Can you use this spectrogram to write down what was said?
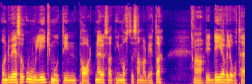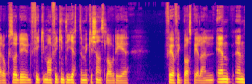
om du är så olik mot din partner så att ni måste samarbeta. Ja. Det är det jag vill åt här också. Fick, man fick inte jättemycket känsla av det. För jag fick bara spela en, en, en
